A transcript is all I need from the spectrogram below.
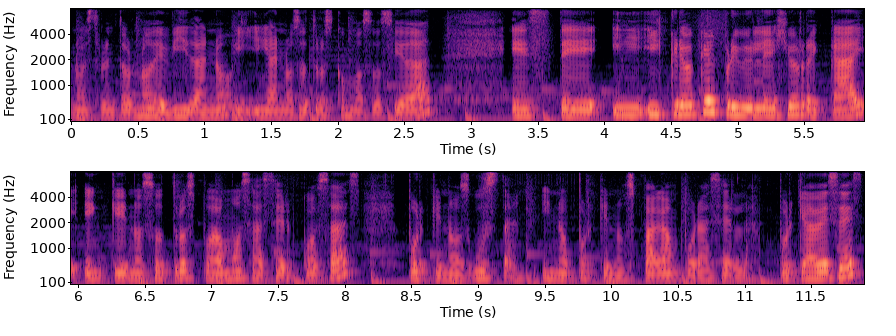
nuestro entorno de vida, ¿no? Y, a nosotros como sociedad. Este, y, creo que el privilegio recae en que nosotros podamos hacer cosas porque nos gustan y no porque nos pagan por hacerla. Porque a veces,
